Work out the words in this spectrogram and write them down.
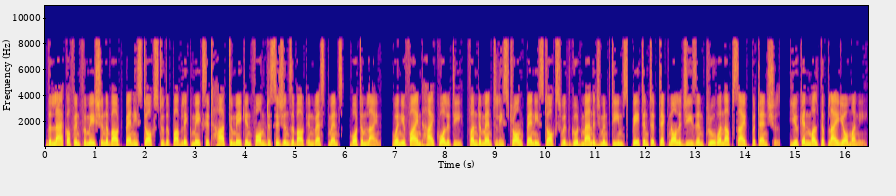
The lack of information about penny stocks to the public makes it hard to make informed decisions about investments. Bottom line when you find high quality, fundamentally strong penny stocks with good management teams, patented technologies, and proven upside potential, you can multiply your money.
